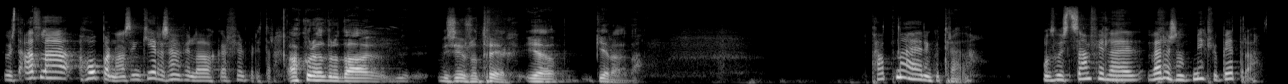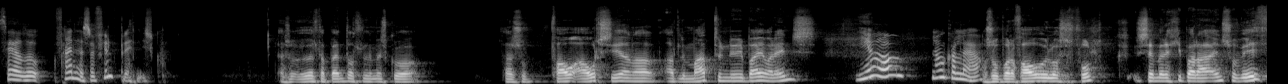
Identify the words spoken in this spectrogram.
þú veist, alla hópana sem gera samfélagið okkar fjölbreytara akkur heldur þetta við séum svona treg í að gera þetta? Þarna er einhver træða og þú veist, samfélagið verður samt miklu betra þegar þú færði þessa fjölbreytni sko. Það er svo auðvelt að benda allir með sko það er svo fá ár síðan að allir maturnir í bæ var eins. Já, nákvæmlega. Og svo bara fáið lóksins fólk sem er ekki bara eins og við.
